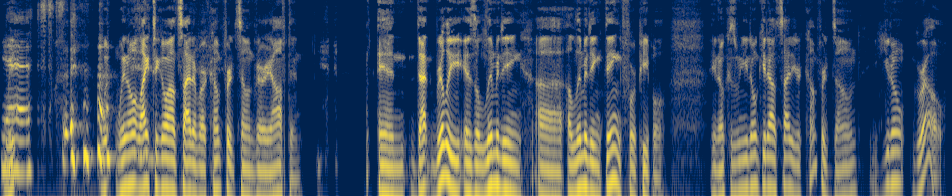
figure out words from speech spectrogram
yes. we, we don't like to go outside of our comfort zone very often. And that really is a limiting, uh, a limiting thing for people, you know, cause when you don't get outside of your comfort zone, you don't grow.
